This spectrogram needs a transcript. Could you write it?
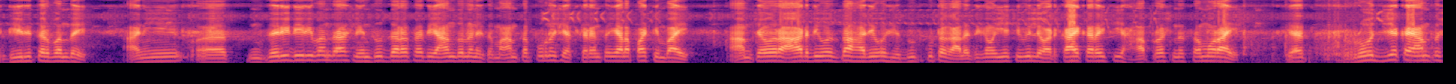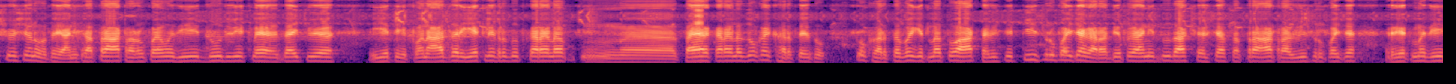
डेअरी तर बंद आहे. आणि जरी डेअरी बंद असली आणि दूध दरासाठी आंदोलन आहे तर मग आमचा पूर्ण शेतकऱ्यांचा याला पाठिंबा आहे. आमच्यावर आठ दिवस दहा दिवस हे दूध कुठं घालायचं किंवा याची विल्हेवाट काय करायची हा प्रश्न समोर आहे. त्यात रोज जे काही आमचं शोषण होतंय आणि सतरा अठरा रुपयामध्ये दूध विकल्या जायची वेळ येते पण आज जर एक लिटर दूध करायला तयार करायला जो काही खर्च येतो तो खर्च बघितला तो अठ्ठावीस ते तीस रुपयाच्या घरात येतोय आणि दूध अक्षरशः सतरा अठरा वीस रुपयाच्या रेटमध्ये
